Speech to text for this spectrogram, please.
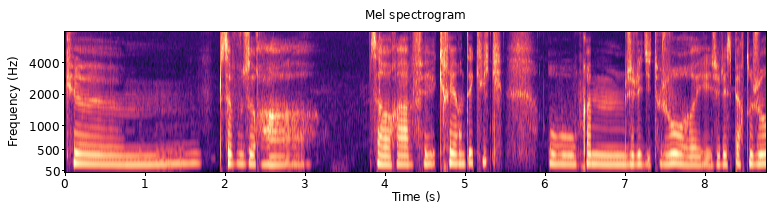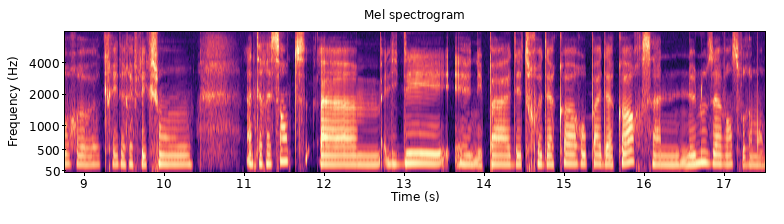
que ça vous aura ça aura fait créer un déclic ou comme je le dis toujours et je l'espère toujours, euh, créer des réflexions intéressantes. Euh, l'idée n'est pas d'être d'accord ou pas d'accord, ça ne nous avance vraiment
